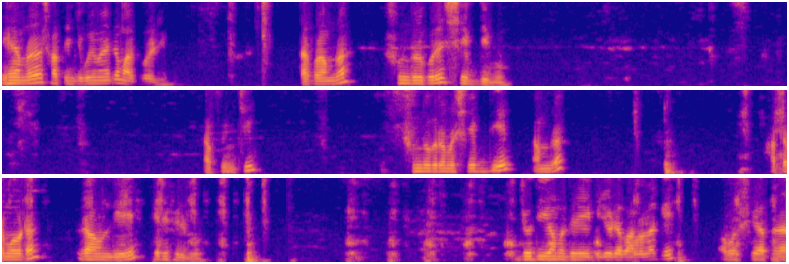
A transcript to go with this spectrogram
এখানে আমরা সাত ইঞ্চি পরিমাণে মার্ক করে দিব তারপর আমরা সুন্দর করে শেপ দিব। Half inch. সুন্দর করে আমরা শেপ দিয়ে আমরা হাতের মোড়াটা রাউন্ড দিয়ে কেটে ফেলব। যদি আমাদের এই ভিডিওটা ভালো লাগে, অবশ্যই আপনারা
